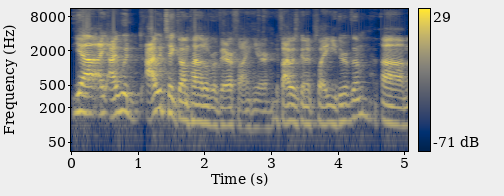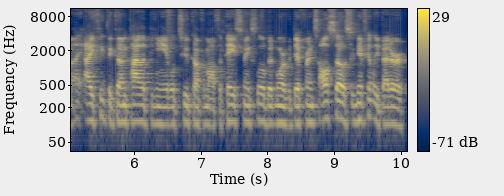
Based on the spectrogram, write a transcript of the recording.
Yeah, I, I, would I would take Gun Pilot over verifying here if I was going to play either of them. Um, I, I, think the Gun Pilot being able to come from off the pace makes a little bit more of a difference. Also, significantly better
